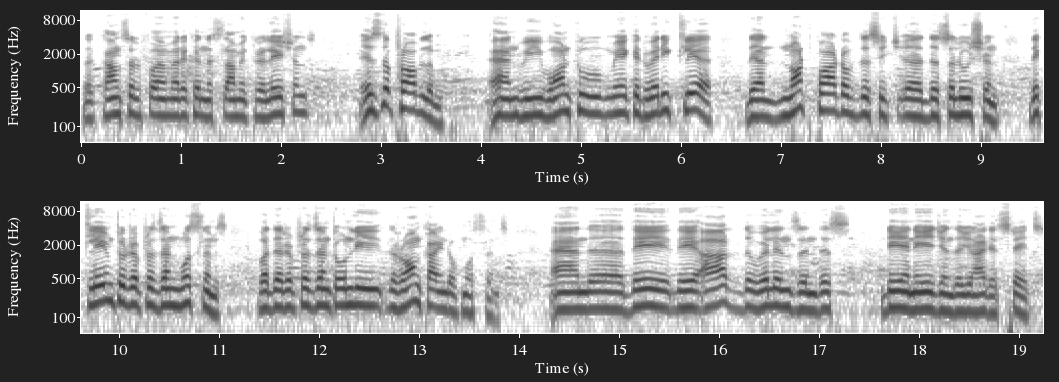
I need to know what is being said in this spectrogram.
the Council for American Islamic Relations, is the problem. And we want to make it very clear they are not part of the, uh, the solution. They claim to represent Muslims, but they represent only the wrong kind of Muslims. And uh, they, they are the villains in this day and age in the United States.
